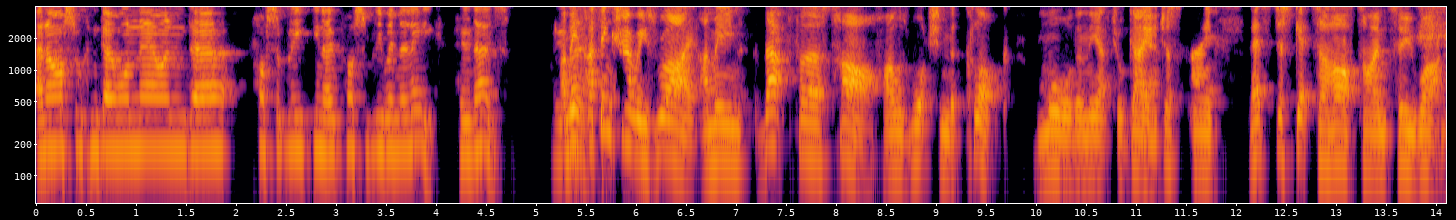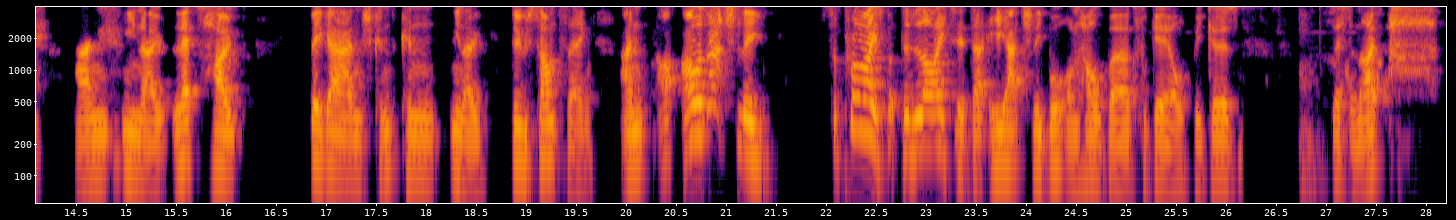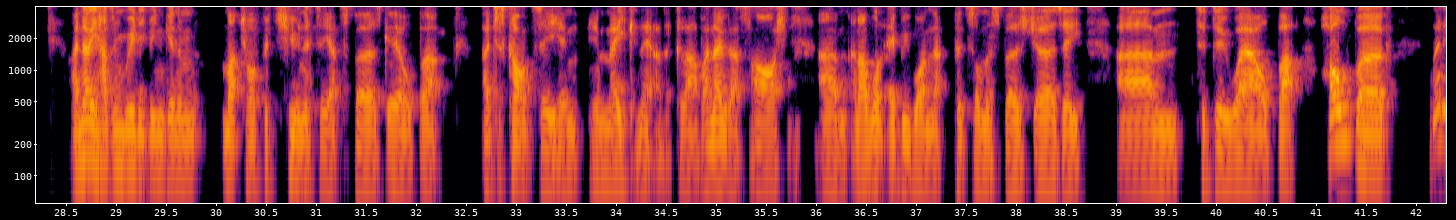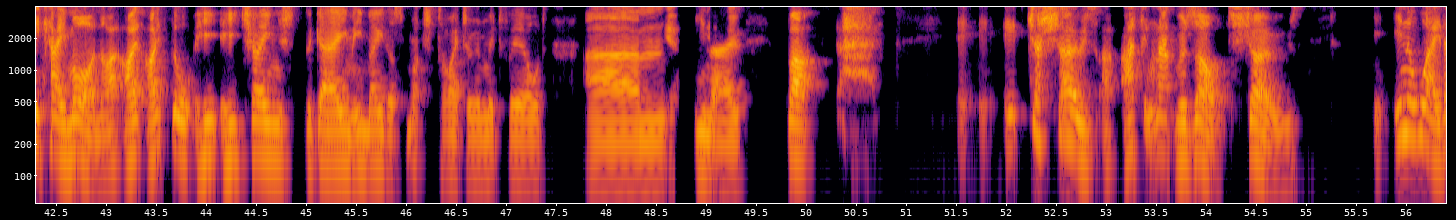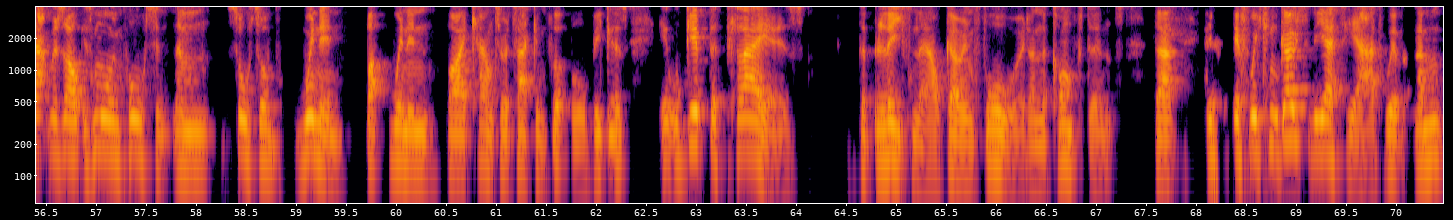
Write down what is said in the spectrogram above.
and Arsenal can go on now and uh, possibly, you know, possibly win the league. Who knows? Who I mean, knows? I think Harry's right. I mean, that first half, I was watching the clock more than the actual game, Yeah. just saying, let's just get to half time 2 1. And, you know, let's hope Big Ange can, can you know, do something. And I, I was actually surprised but delighted that he actually brought on Højbjerg for Gil because, listen, I. I know he hasn't really been given much opportunity at Spurs Gil, but I just can't see him him making it at the club. I know that's harsh, um, and I want everyone that puts on the Spurs jersey um, to do well. But Højbjerg, when he came on, I, I, I thought he he changed the game. He made us much tighter in midfield. Um, Yeah. You know, but it, it- just shows. I, think that result shows, in a way, that result is more important than sort of winning, but winning by counter-attacking football because it will give the players the belief now going forward and the confidence that if, if we can go to the Etihad with a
